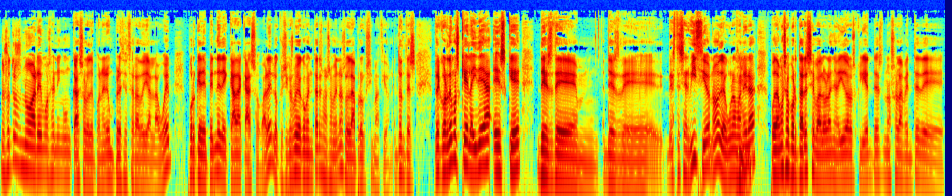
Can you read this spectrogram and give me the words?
Nosotros no haremos en ningún caso lo de poner un precio cerrado ya en la web, porque depende de cada caso, ¿vale? Lo que sí que os voy a comentar es más o menos la aproximación. Entonces, recordemos que la idea es que desde, mm, desde de este servicio, ¿no? De alguna manera, podamos aportar ese valor añadido a los clientes, no solamente de,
